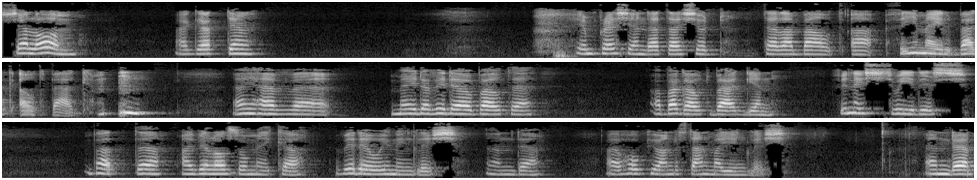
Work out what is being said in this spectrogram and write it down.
Shalom. I got the impression that I should tell about a female bag out bag. I have uh, made a video about uh, a bag out bag in Finnish, Swedish, but uh, I will also make a video in English and uh, I hope you understand my English. And uh,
